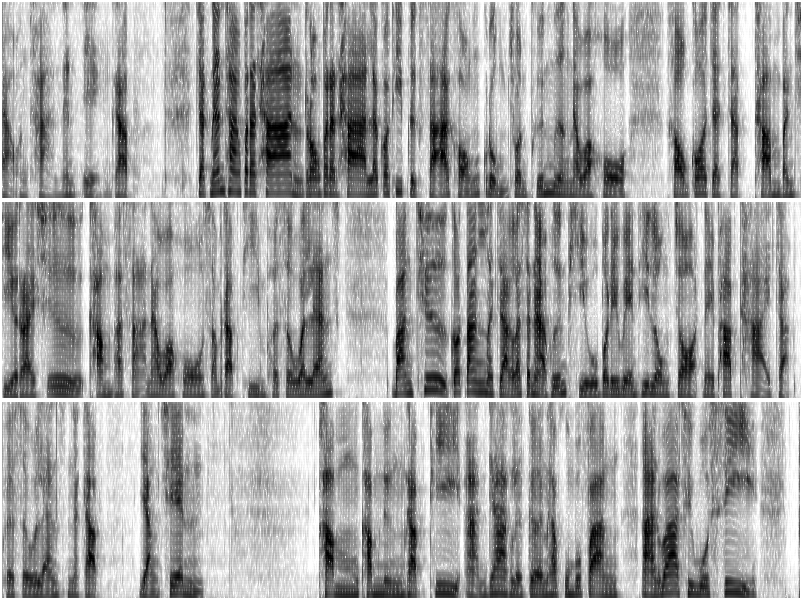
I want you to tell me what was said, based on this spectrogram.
ดาวอังคารนั่นเองครับจากนั้นทางประธานรองประธานแล้วก็ที่ปรึกษาของกลุ่มชนพื้นเมืองนาวาโฮเขาก็จะจัดทำบัญชีรายชื่อคำภาษานาวาโฮสำหรับทีม Perseverance บางชื่อก็ตั้งมาจากลักษณะพื้นผิวบริเวณที่ลงจอดในภาพถ่ายจาก Perseverance นะครับ อย่างเช่นคำคำหนึ่งครับที่อ่านยากเหลือเกินครับคุณผู้ฟังอ่านว่า t i v o s i b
